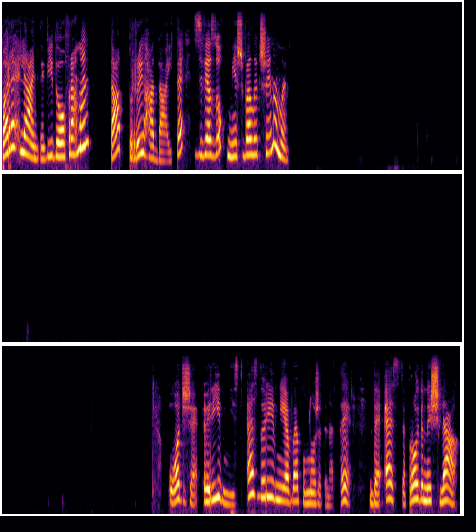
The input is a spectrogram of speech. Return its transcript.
Перегляньте відеофрагмент та пригадайте зв'язок між величинами. Отже, рівність S дорівнює V помножити на T, де S це пройдений шлях,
